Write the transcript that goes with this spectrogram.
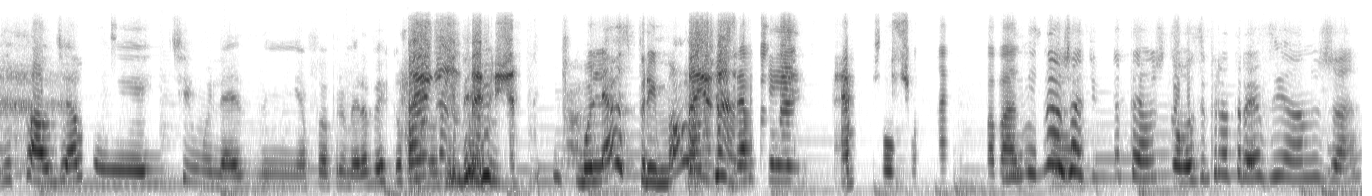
de Cláudia Leite, mulherzinha. Foi a primeira vez que eu fui menina. Mulher, os anos. É? Babado Menina, eu já devia ter uns 12 para 13 anos já.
